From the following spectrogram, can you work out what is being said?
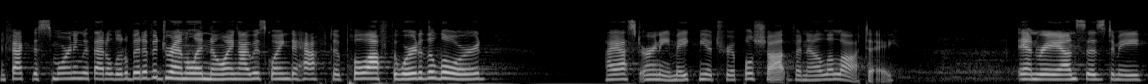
In fact, this morning, with that a little bit of adrenaline, knowing I was going to have to pull off the word of the Lord, I asked Ernie, make me a triple shot vanilla latte. and Rayanne says to me,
